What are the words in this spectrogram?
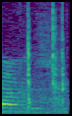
have is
